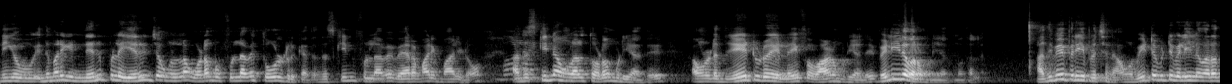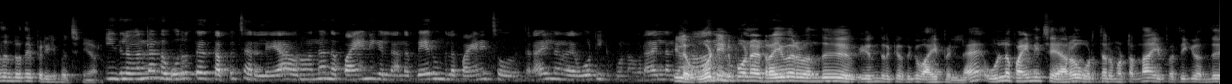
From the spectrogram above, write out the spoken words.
நீங்க இந்த மாதிரி நெருப்புல எரிஞ்சவங்க எல்லாம் உடம்பு ஃபுல்லாவே தோல் இருக்காது. அந்த ஸ்கின் ஃபுல்லாவே வேற மாதிரி மாறிடும். அந்த ஸ்கின் அவங்களால தொட முடியாது. அவங்களோட டே டு டே லைஃப்பை வாழ முடியாது. வெளியில வர முடியாது முதல்ல. அதுவே பெரிய பிரச்சனை. அவங்க வீட்டை விட்டு வெளியில வர்றதுன்றதே பெரிய பிரச்சனையா இதுல வந்து அந்த ஒருத்தர் தப்பிச்சார் இல்லையா? அவர் வந்து அந்த பயணிகள் அந்த பேருந்துல பயணிச்ச ஒருத்தரா? இல்ல அந்த ஓட்டிட்டு போனவரா? இல்ல இல்ல ஓட்டிட்டு போன டிரைவர் வந்து இருந்திருக்கிறதுக்கு வாய்ப்பு இல்லை. உள்ள பயணிச்ச யாரோ ஒருத்தர் மட்டும்தான் இப்போதைக்கு வந்து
